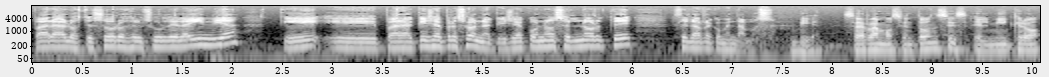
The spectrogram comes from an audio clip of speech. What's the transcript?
para los tesoros del sur de la India, que eh, para aquella persona que ya conoce el norte, se la recomendamos. Bien, cerramos entonces el micro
